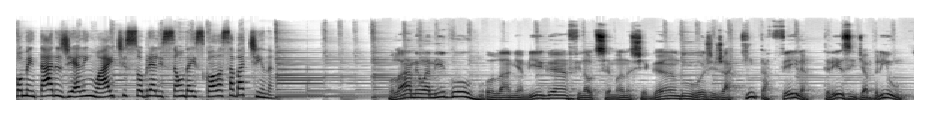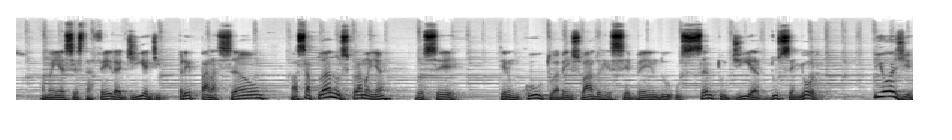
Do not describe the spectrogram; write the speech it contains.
Comentários de Ellen White sobre a lição da escola sabatina. Olá, meu amigo, olá, minha amiga. Final de semana chegando, hoje já quinta-feira, 13 de abril. Amanhã, sexta-feira, dia de preparação. Faça planos para amanhã. Você ter um culto abençoado recebendo o santo dia do Senhor. E hoje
